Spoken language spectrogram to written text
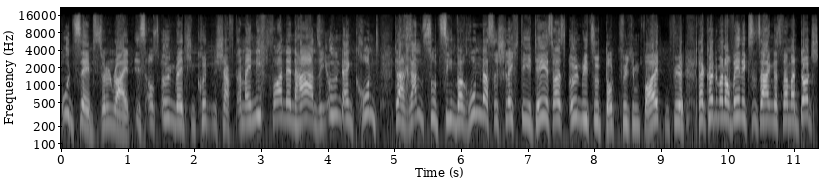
Und selbst Ryan es aus irgendwelchen Gründen schafft, an meinen nicht vorhandenen Haaren sich irgendeinen Grund daran zu ziehen, warum das eine schlechte Idee ist, weil es irgendwie zu toxischem Verhalten führt, dann könnte man doch wenigstens sagen, dass wenn man dodgt,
